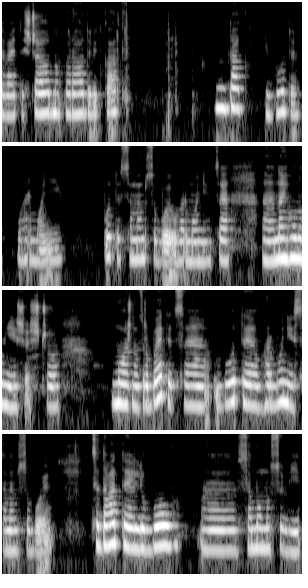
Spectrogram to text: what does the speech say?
Давайте ще одну пораду від карт. Ну так, і бути в гармонії. Бути самим собою у гармонії. Це е, найголовніше, що можна зробити, це бути в гармонії з самим собою. Це дати любов е, самому собі.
